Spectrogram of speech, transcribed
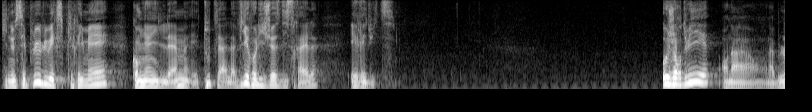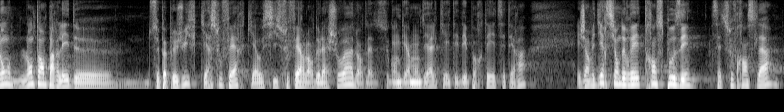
qui ne sait plus lui exprimer combien il l'aime, et toute la, vie religieuse d'Israël est réduite. Aujourd'hui, on a, on a longtemps parlé de ce peuple juif qui a souffert, qui a aussi souffert lors de la Shoah, lors de la Seconde Guerre mondiale, qui a été déporté, etc. Et j'ai envie de dire, si on devrait transposer cette souffrance-là,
